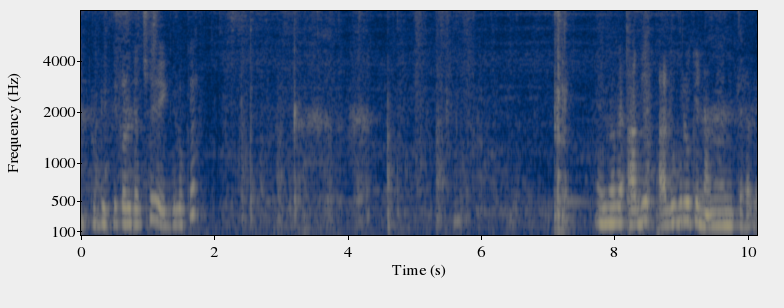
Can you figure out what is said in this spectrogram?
একটু ডিফিকাল্ট আছে এইগুলোকে। এইভাবে আগে আলুগুলোকে নামিয়ে নিতে হবে।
